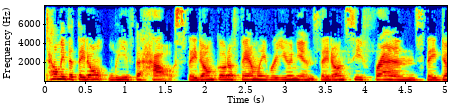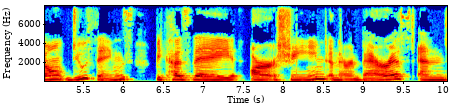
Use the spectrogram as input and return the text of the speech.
tell me that they don't leave the house. They don't go to family reunions. They don't see friends. They don't do things because they are ashamed and they're embarrassed and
